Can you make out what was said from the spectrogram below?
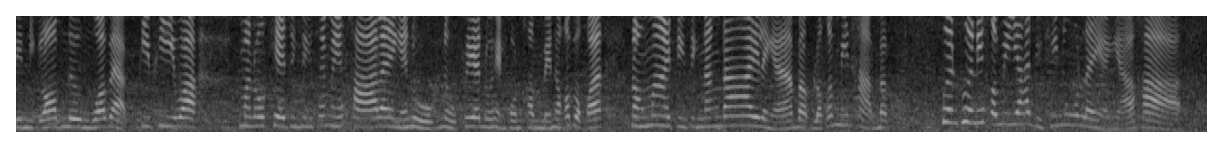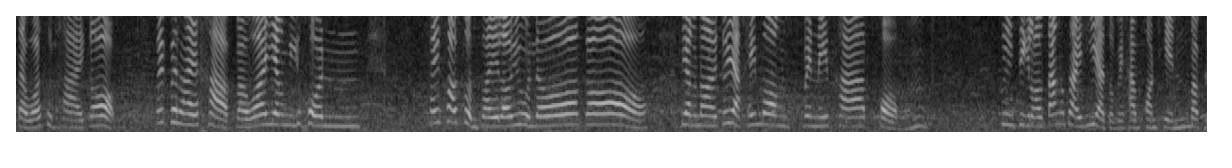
รินทร์อีกรอบนึงว่าแบบพี่ๆว่ามันโอเคจริงๆใช่ไหมคะอะไรอย่างเงี้ยหนูหนูเครียดหนูเห็นคนคอมเมนต์เขาก็บอกว่าน้องไมายจริง ๆ นั่งได้อะไรเงี้ยแบบเราก็มีถามแบบเพื่อนเพื่อนที่เขามีญาติอยู่ที่นู่นอะไรอย่างเงี้ยค่ะ แต่ว่าสุดท้ายก็ไม่เป็นไรค่ะแปลว่ายังมีคนให้ความสนใจเราอยู่เนอะก็ อย่างน้อยก็อยากให้มองเป็นในภาพของจริงๆ เราตั้งใจที่อยากจะไปทำคอนเทนต์แบบห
